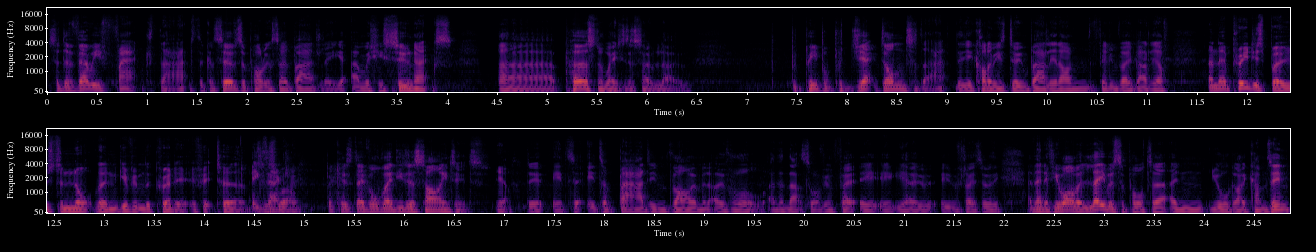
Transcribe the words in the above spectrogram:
So the very fact that the Conservatives are polling so badly and Rishi Sunak's uh, personal wages are so low, people project onto that that the economy is doing badly and I'm feeling very badly off. And they're predisposed to not then give him the credit if it turns Exactly. as well. Because they've already decided Yeah. that it's a, it's a bad environment overall, and then that sort of infa- you know inflates everything. And then if you are a Labour supporter and your guy comes in,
